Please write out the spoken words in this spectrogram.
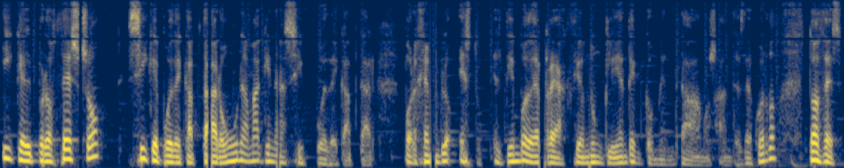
y que el proceso sí que puede captar o una máquina sí puede captar. Por ejemplo, esto, el tiempo de reacción de un cliente que comentábamos antes, ¿de acuerdo? Entonces,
